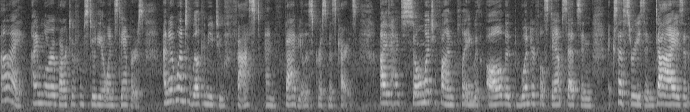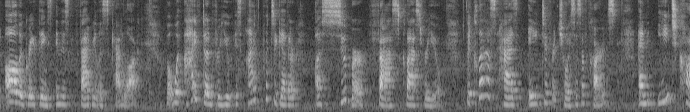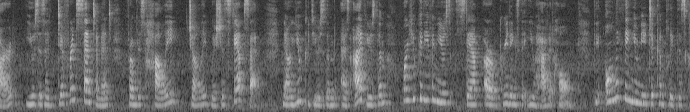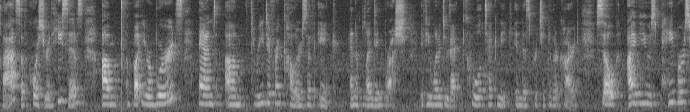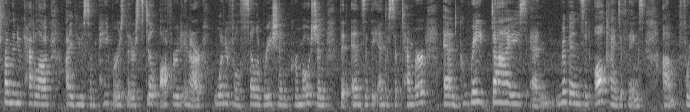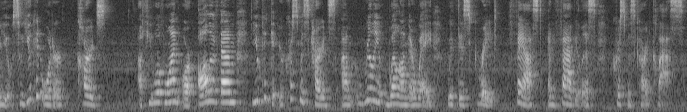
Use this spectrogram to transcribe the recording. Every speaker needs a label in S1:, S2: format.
S1: Hi, I'm Laura Barto from Studio One Stampers, and I want to welcome you to Fast and Fabulous Christmas Cards. I've had so much fun playing with all the wonderful stamp sets and accessories and dies and all the great things in this fabulous catalog. But what I've done for you is I've put together a super fast class for you. The class has eight different choices of cards, and each card uses a different sentiment from this Holly Jolly Wishes stamp set. Now you could use them as I've used them, or you could even use stamp or greetings that you have at home. The only thing you need to complete this class, of course, your adhesives, um, but your words and um, three different colors of ink and a blending brush if you want to do that cool technique in this particular card. So I've used papers from the new catalog. I've used some papers that are still offered in our wonderful celebration promotion that ends at the end of September and great dies and ribbons and all kinds of things um, for you. So you can order cards a few of one or all of them, you can get your Christmas cards um, really well on their way with this great, fast, and fabulous Christmas card class.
